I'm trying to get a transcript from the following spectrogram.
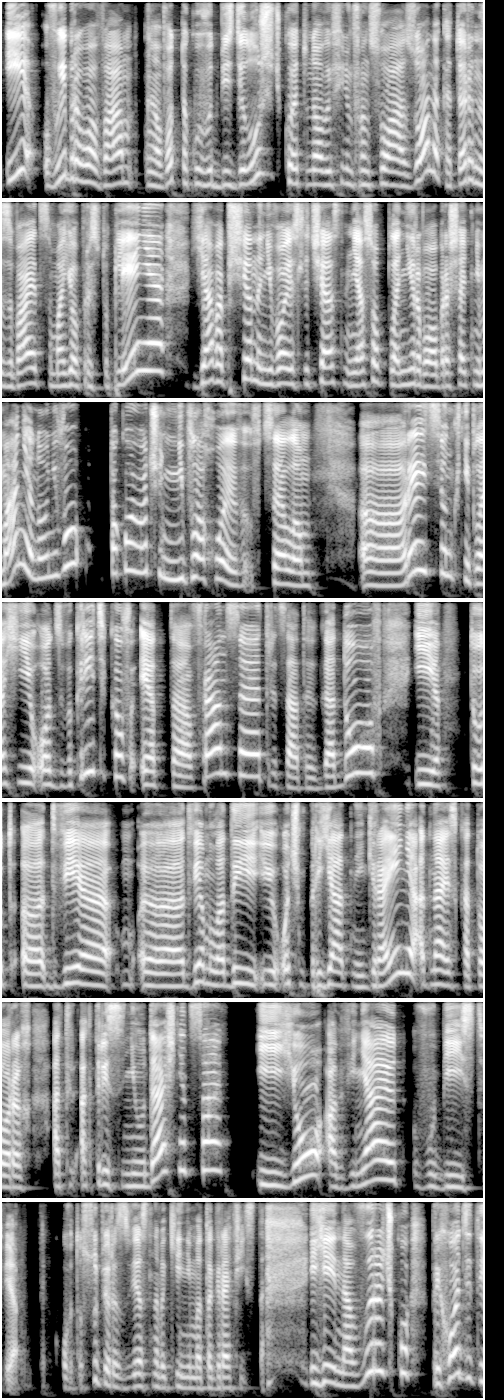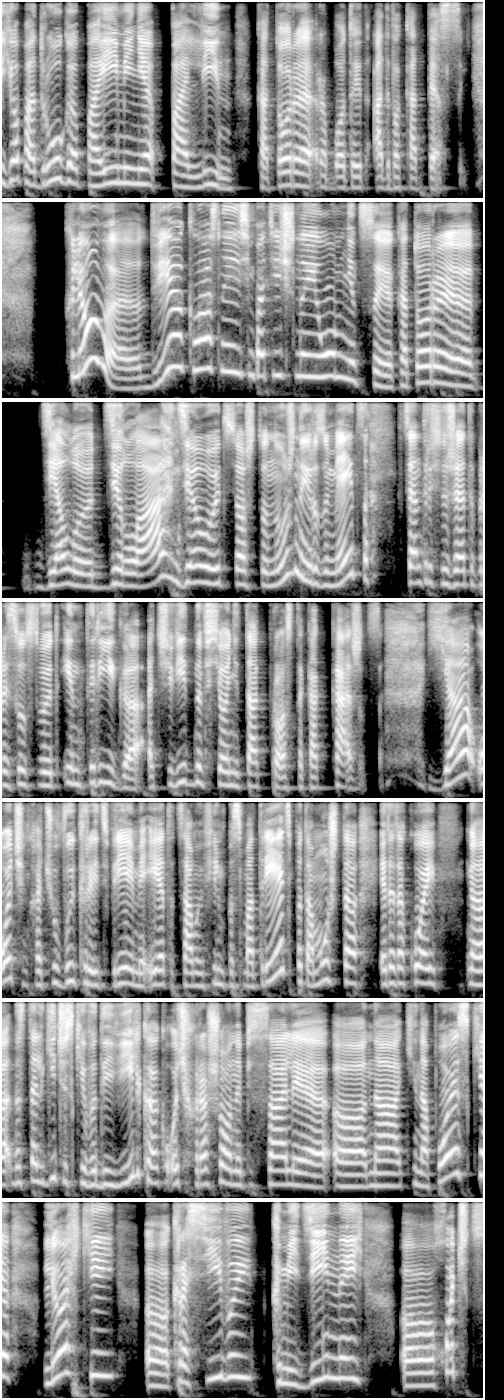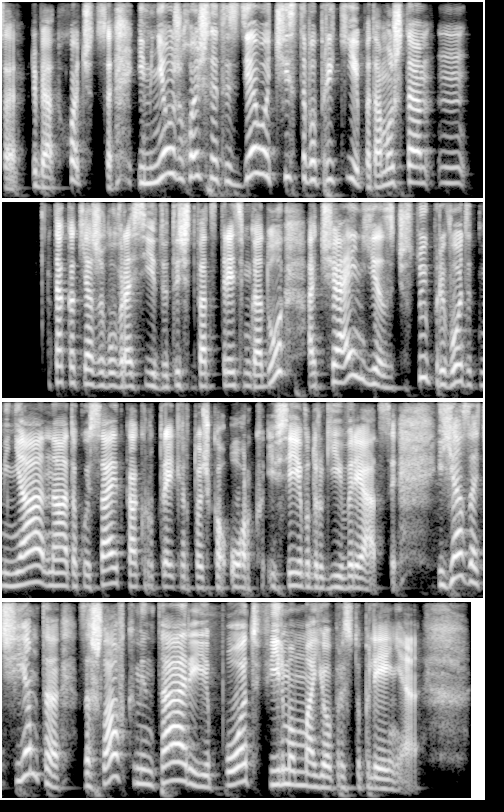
И выбрала вам э, вот такую вот безделушечку. Это новый фильм Франсуа Озона, который называется «Мое преступление». Я вообще на него, если честно, не особо планировала обращать внимание, но у него такой очень неплохой в целом э, рейтинг, неплохие отзывы критиков. Это Франция 30-х годов, и тут э, две, э, две молодые и очень приятные героини, одна из которых актриса-неудачница, и ее обвиняют в убийстве какого-то суперизвестного кинематографиста. И ей на выручку приходит ее подруга по имени Полин, которая работает адвокатессой. Клево. Две классные, симпатичные умницы, которые делают дела, делают все, что нужно. И, разумеется, в центре сюжета присутствует интрига. Очевидно, все не так просто, как кажется. Я очень хочу выкроить время и этот самый фильм посмотреть, потому что это такой э, ностальгический водевиль, как очень хорошо написали э, на кинопоиске. Легкий, э, красивый, комедийный, Э, хочется, ребят, хочется. И мне уже хочется это сделать чисто вопреки, потому что так как я живу в России в 2023 году, отчаяние зачастую приводит меня на такой сайт, как roottracker.org и все его другие вариации. И я зачем-то зашла в комментарии под фильмом «Мое преступление».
